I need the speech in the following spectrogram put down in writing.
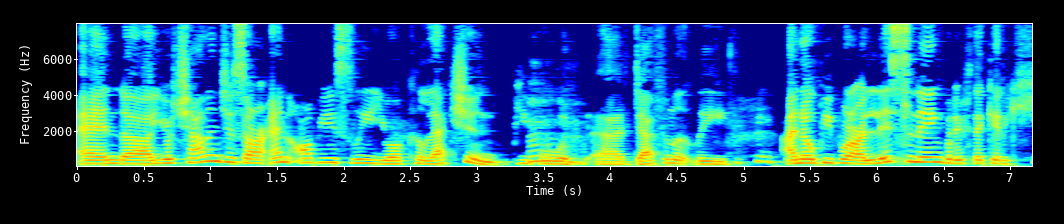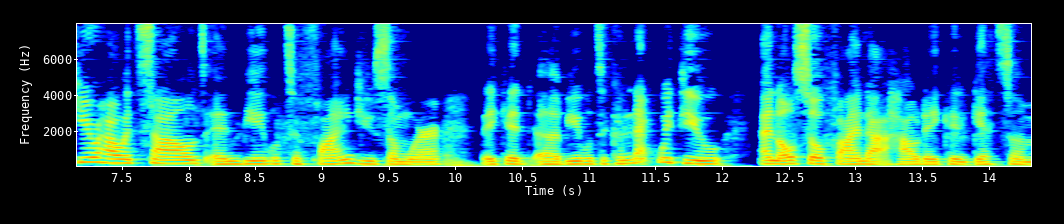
and uh, your challenges are, and obviously your collection. People would Mm. uh, definitely. I know people are listening, but if they could hear how it sounds and be able to find you somewhere, they could uh, be able to connect with you and also find out how they could get some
